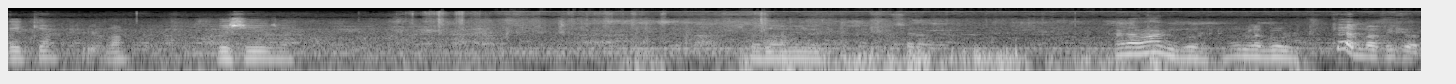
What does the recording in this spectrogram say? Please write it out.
ديكيا بشيء السلام عليكم. السلام. هذا ما في جولد ولا جولد. كيف ما في جولد؟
